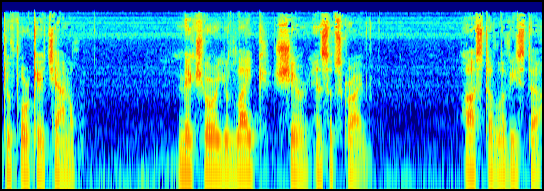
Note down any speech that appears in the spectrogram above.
to 4K channel. Make sure you like, share and subscribe. Hasta la vista.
